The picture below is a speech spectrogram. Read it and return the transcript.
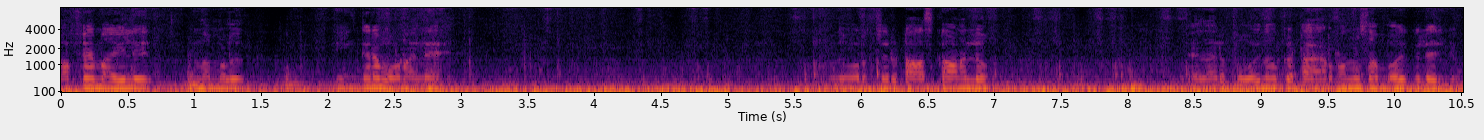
ഹാഫ് എ മൈൽ നമ്മൾ ഇങ്ങനെ പോണം അല്ലേ? അത് കുറച്ചൊരു ടാസ്ക് ആണല്ലോ. ഏതായാലും പോയി നോക്കാം. ടയറിനൊന്നും സംഭവിക്കില്ലായിരിക്കും.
